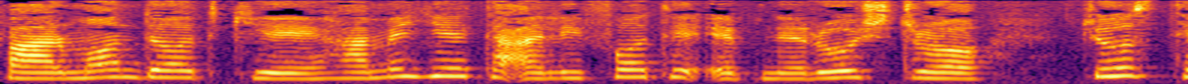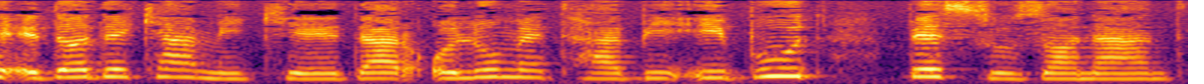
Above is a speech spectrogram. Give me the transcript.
فرمان داد که همه تعلیفات ابن رشد را جز تعداد کمی که در علوم طبیعی بود بسوزانند.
